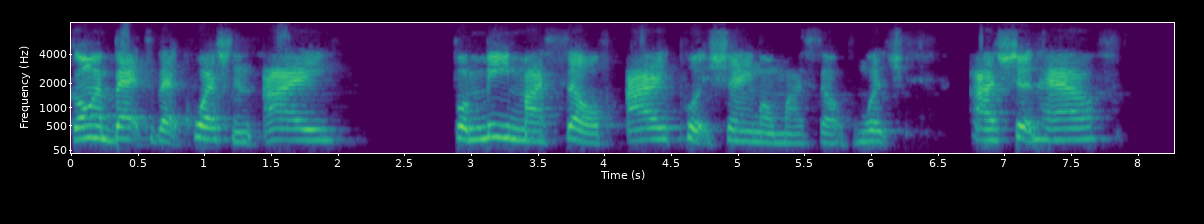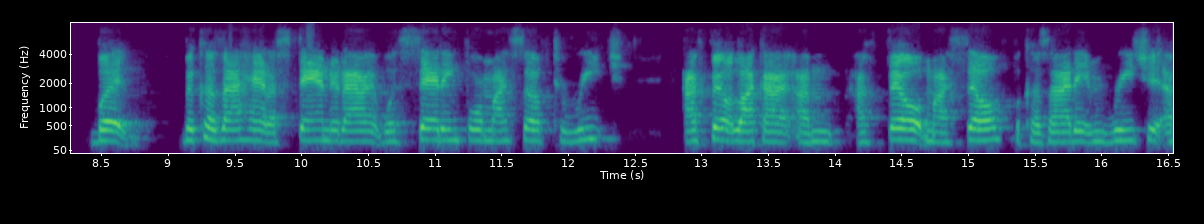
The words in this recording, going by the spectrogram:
going back to that question, I for me myself, I put shame on myself, which I shouldn't have, but because I had a standard I was setting for myself to reach, I felt like I I'm, I felt myself because I didn't reach it. I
